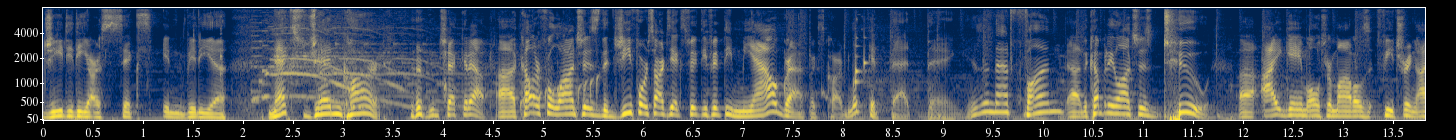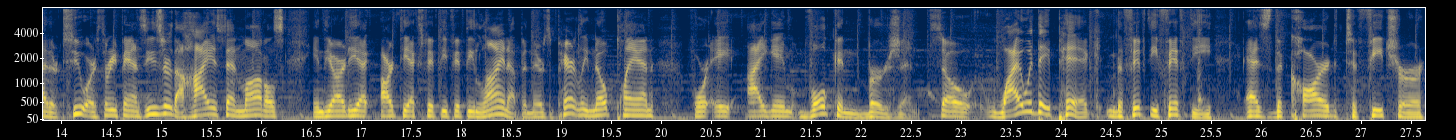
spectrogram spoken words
GDDR6 NVIDIA next gen card. Check it out. Uh, Colorful launches the GeForce RTX 5050 Meow graphics card. Look at that thing. Isn't that fun? Uh, the company launches two uh, iGame Ultra models featuring either two or three fans. These are the highest end models in the RTX 5050 lineup, and there's apparently no plan for a iGame Vulcan version. So why would they pick the 5050 as the card to feature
